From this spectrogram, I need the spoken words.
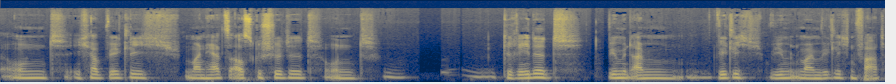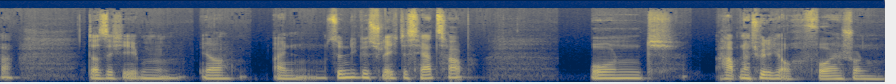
und ich habe wirklich mein Herz ausgeschüttet und geredet wie mit einem wirklich, wie mit meinem wirklichen Vater, dass ich eben ja ein sündiges, schlechtes Herz habe und habe natürlich auch vorher schon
